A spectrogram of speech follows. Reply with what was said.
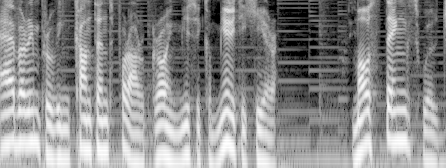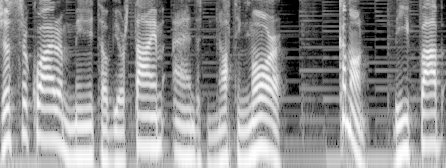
ever-improving content for our growing music community here. Most things will just require a minute of your time and nothing more. Come on, be fab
